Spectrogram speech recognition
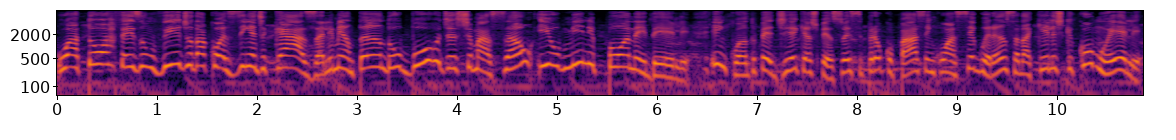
O ator fez um vídeo da cozinha de casa, alimentando o burro de estimação e o mini pônei dele, enquanto pedia que as pessoas se preocupassem com a segurança daqueles que, como ele,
